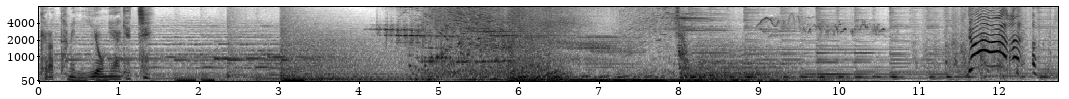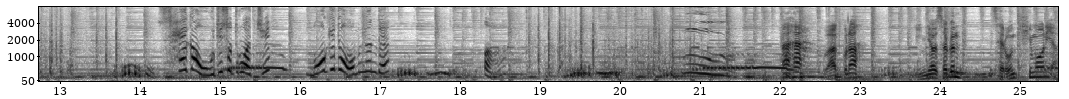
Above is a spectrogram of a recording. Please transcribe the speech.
그렇다면 이용해야겠지. 어디서 들어왔지? 먹이도 없는데. 어? 하하 왔구나. 이 녀석은 새로운 팀원이야.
